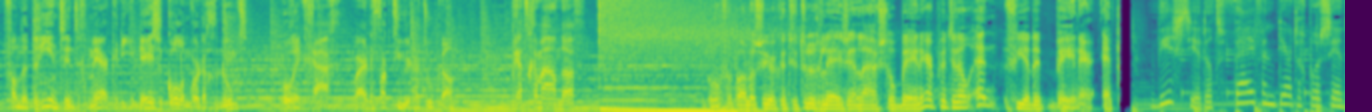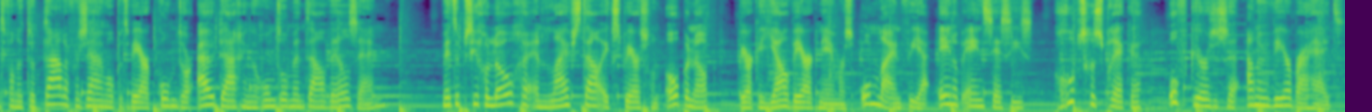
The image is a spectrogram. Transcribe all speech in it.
Van de 23 merken die in deze column worden genoemd, hoor ik graag waar de factuur naartoe kan. Prettige maandag! Over kunt u teruglezen en luisteren op bnr.nl en via de BNR-app. Wist je dat 35% van het totale verzuim op het werk komt door uitdagingen rondom mentaal welzijn? Met de psychologen en lifestyle-experts van OpenUp werken jouw werknemers online via één op één sessies, groepsgesprekken of cursussen aan hun weerbaarheid.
